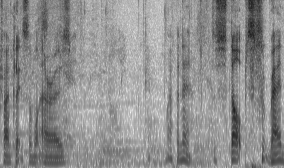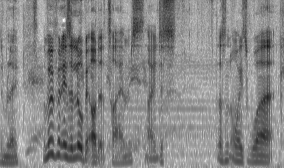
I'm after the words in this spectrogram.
try and collect some more arrows. What happened there? Just stopped randomly. The movement is a little bit odd at times. Like, it just doesn't always work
